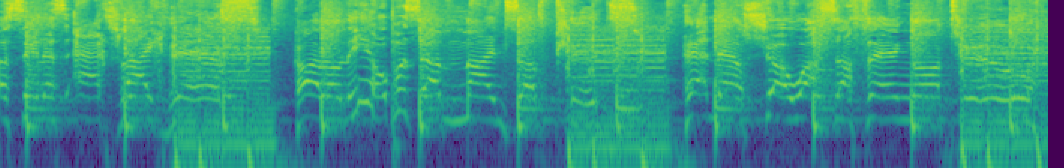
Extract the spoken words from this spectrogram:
ever sinners act like this. Our only hope is the minds of kids, and they'll show us a thing or two.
